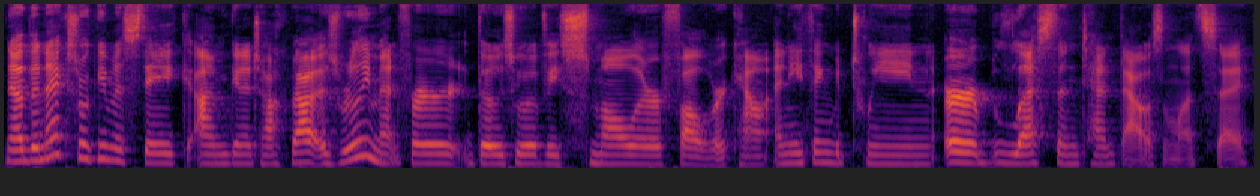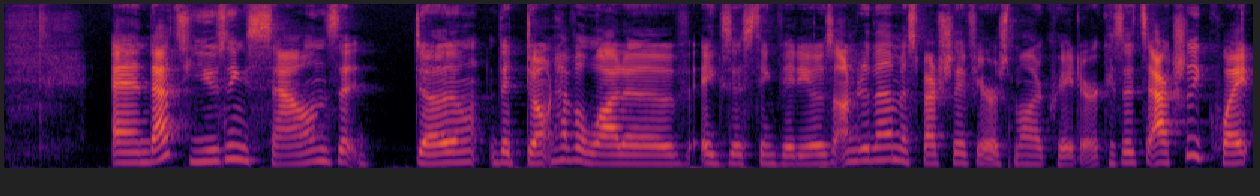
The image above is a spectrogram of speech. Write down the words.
Now, the next rookie mistake I'm going to talk about is really meant for those who have a smaller follower count, anything between or less than 10,000, let's say. And that's using sounds that don't that don't have a lot of existing videos under them, especially if you're a smaller creator, because it's actually quite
